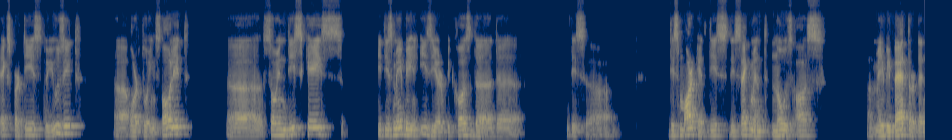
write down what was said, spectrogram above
expertise to use it uh, or to install it. Uh, so in this case, it is maybe easier because the the this uh, this market this this segment knows us uh, maybe better than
